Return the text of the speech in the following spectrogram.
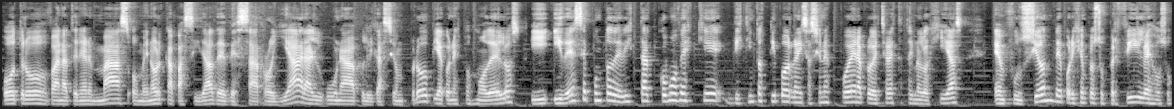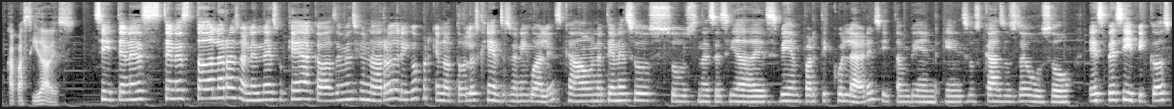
otros van a tener más o menor capacidad de desarrollar alguna aplicación propia con estos modelos. Y, y, de ese punto de vista, ¿cómo ves que distintos tipos de organizaciones pueden aprovechar estas tecnologías en función de, por ejemplo, sus perfiles o sus capacidades? Sí, tienes, tienes toda la razón en eso que acabas de mencionar, Rodrigo, porque no todos los clientes son iguales, cada uno tiene sus, sus necesidades bien particulares y también en sus casos de uso específicos.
